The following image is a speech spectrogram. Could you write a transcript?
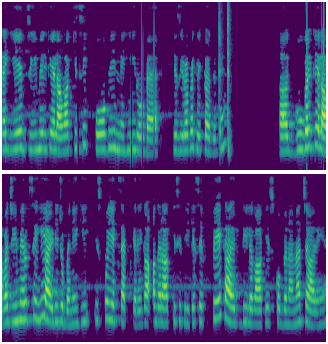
ये जीमेल के अलावा किसी को भी नहीं होगा है। ये ज़ीरो पे क्लिक कर देते हैं। गूगल के अलावा जीमेल से ही आईडी जो बनेगी, इसको ये एक्सेप्ट करेगा। अगर आप किसी तरीके से फेक आईडी लगा के इसको बनाना चाह रहे हैं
